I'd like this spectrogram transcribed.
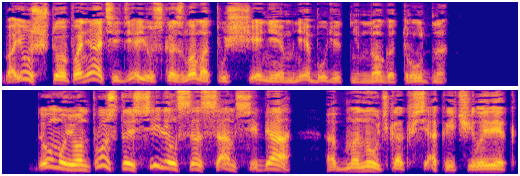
Боюсь, что понять идею с козлом отпущения мне будет немного трудно. Думаю, он просто силился сам себя обмануть, как всякий человек,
